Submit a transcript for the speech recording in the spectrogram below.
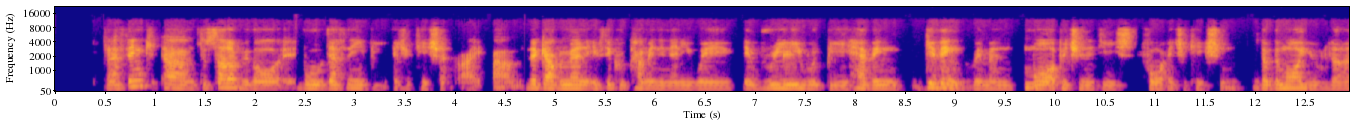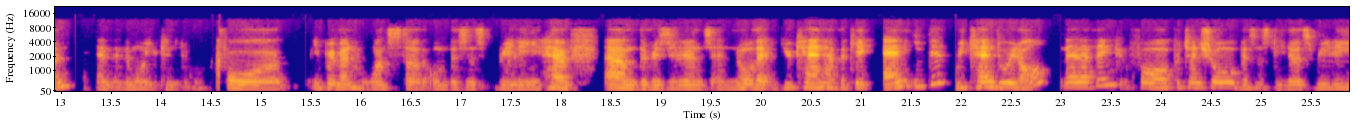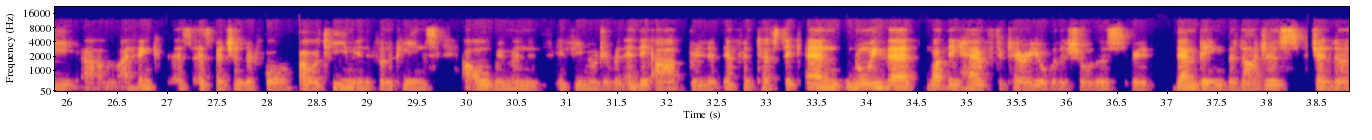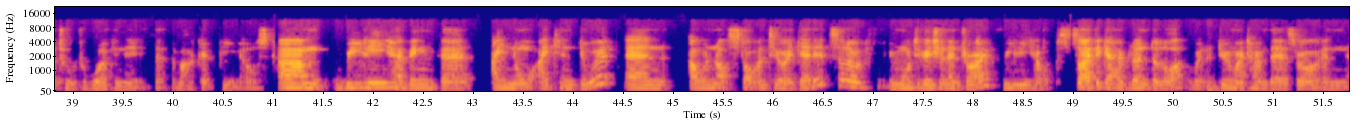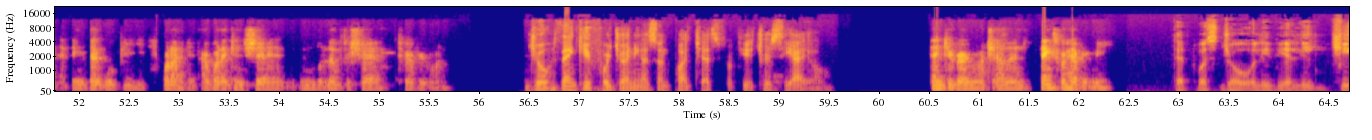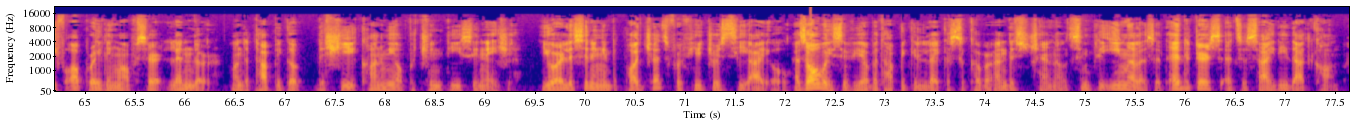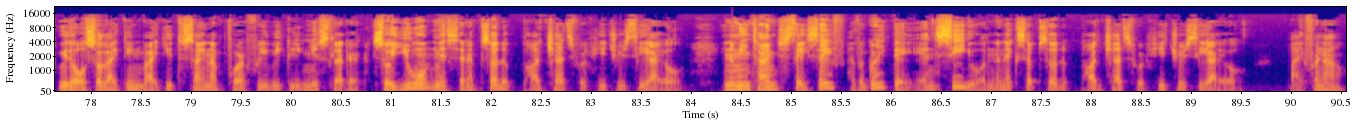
And I think um, to start off with all, it will definitely be education, right? Um, the government, if they could come in in any way, it really would be having, giving women more opportunities for education. The, the more you learn and, and the more you can do. For women who want to start their own business, really have um, the resilience and know that you can have the cake and eat it. We can do it all. And I think for potential business leaders, really, um, I think as, as mentioned before, our team in the Philippines are all women and female driven, and they are brilliant. They're fantastic. And knowing that what they have to carry over their shoulders with them being the largest gender to, to work in the, the market, females, um, really having that I know I can do it and I will not stop until I get it. Sort of motivation and drive really helps. So I think I have learned a lot when during my time there as well, and I think that would be what I what I can share and would love to share to everyone. Joe, thank you for joining us on Podchats for Future CIO. Thank you very much, Alan. Thanks for having me. That was Joe Olivia Lee, Chief Operating Officer at Lendor, on the topic of the she economy opportunities in Asia. You are listening in the podcast for Future CIO. As always, if you have a topic you'd like us to cover on this channel, simply email us at editors at society.com. We'd also like to invite you to sign up for a free weekly newsletter so you won't miss an episode of Podchats for Future CIO. In the meantime, stay safe, have a great day, and see you on the next episode of Podchats for Future CIO. Bye for now.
